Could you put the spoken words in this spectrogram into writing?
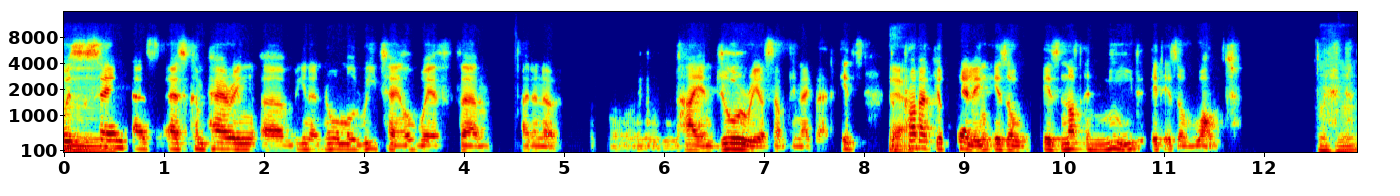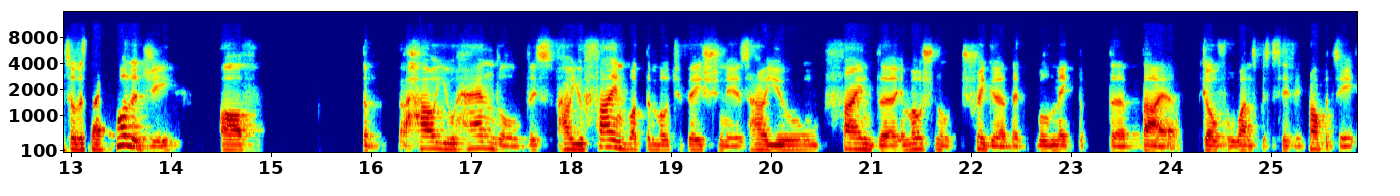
mm. it's the hmm. same as as comparing, uh, you know, normal retail with um, I don't know high-end jewelry or something like that. It's the yeah. product you're selling is a is not a need, it is a want. Mm-hmm. So the psychology of the how you handle this, how you find what the motivation is, how you find the emotional trigger that will make the, the buyer go for one specific property.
